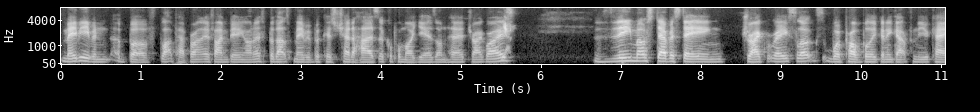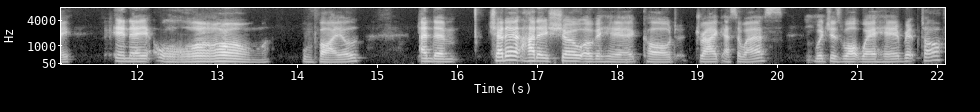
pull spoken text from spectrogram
maybe even above Black Peppa, if I'm being honest. But that's maybe because Cheddar has a couple more years on her drag wise. The most devastating drag race looks we're probably going to get from the UK in a long while. And um, Cheddar had a show over here called Drag SOS, which is what we're here ripped off.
